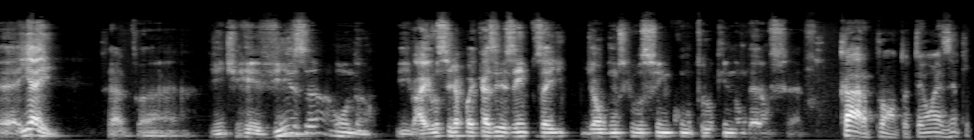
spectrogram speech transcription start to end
É, e aí? Certo? A gente revisa ou não? E aí você já pode trazer exemplos aí de, de alguns que você encontrou que não deram certo. Cara, pronto, eu tenho um exemplo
